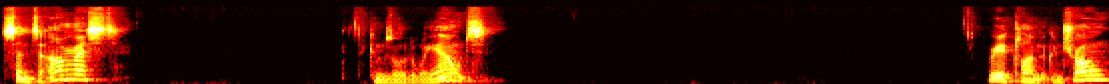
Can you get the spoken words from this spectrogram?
centre armrest, that comes all the way out. Rear climate control.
